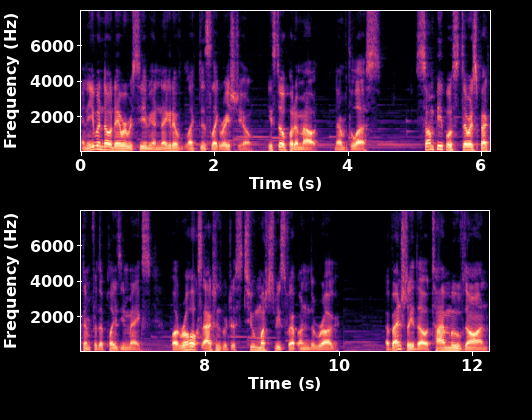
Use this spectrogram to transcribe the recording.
and even though they were receiving a negative like dislike ratio, he still put them out, nevertheless. Some people still respect him for the plays he makes, but Rohulk's actions were just too much to be swept under the rug. Eventually, though, time moved on,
